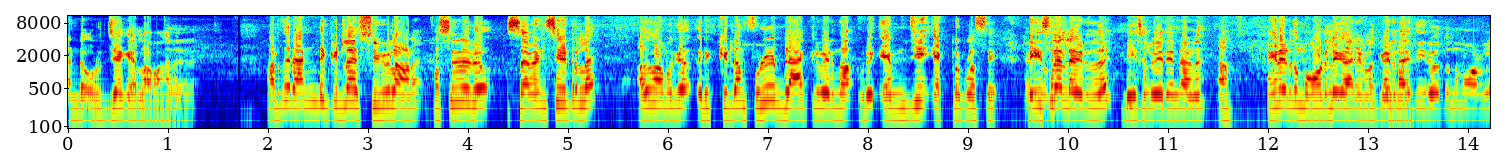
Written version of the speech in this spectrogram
രണ്ട് ഒറിജിനൽ കേരള വാഹനം. അടുത്ത രണ്ട് കിട്ടുന്ന എസ് യുവികളാണ് ഫസ്റ്റിന് ഒരു സെവൻ സീറ്ററിൽ അത് നമുക്ക് ഒരു കിടം ഫുൾ ബ്ലാക്കിൽ വരുന്ന ഒരു M G Hector plus diesel അല്ല വരുന്നത്? ഡീസൽ വേരിയന്റ് ആണ്. എങ്ങനെയായിരുന്നു മോഡൽ കാര്യങ്ങളൊക്കെ രണ്ടായിരത്തി ഇരുപത്തൊന്ന് model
